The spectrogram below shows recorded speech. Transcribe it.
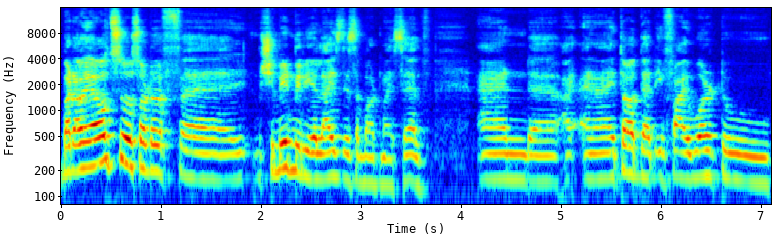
But I also sort of uh, she made me realize this about myself. and uh, I, and I thought that if I were to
